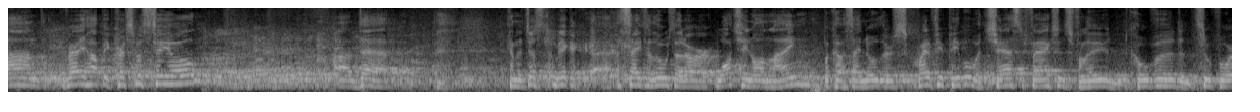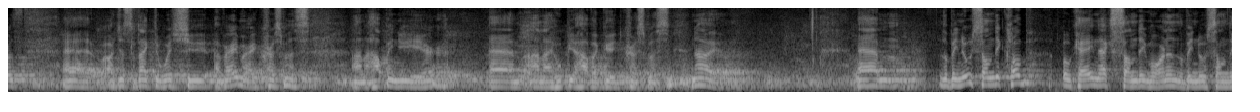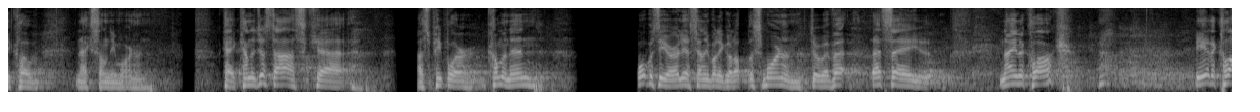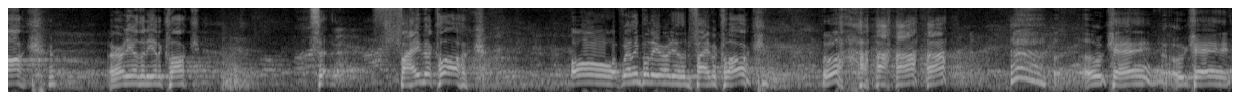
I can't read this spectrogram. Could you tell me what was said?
and very happy Christmas to you all. And uh, can I just make a say to those that are watching online, because I know there's quite a few people with chest infections, flu, and COVID, and so forth. Uh, I'd just like to wish you a very Merry Christmas and a Happy New Year, um, and I hope you have a good Christmas. Now, um, there'll be no Sunday club, okay, next Sunday morning. There'll be no Sunday club next Sunday morning. Okay, can I just ask, uh, as people are coming in, what was the earliest anybody got up this morning? Do we? Let's say nine o'clock, eight o'clock, earlier than eight o'clock, five o'clock. Oh, if anybody earlier than five o'clock. okay, okay.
